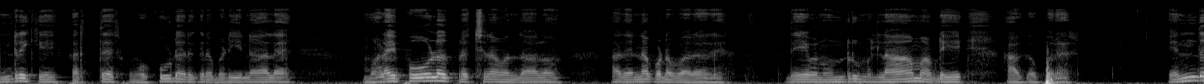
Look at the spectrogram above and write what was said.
இன்றைக்கு கர்த்தர் உங்கள் கூட இருக்கிறபடியினால் மலை போல பிரச்சனை வந்தாலும் அதை என்ன பண்ண போகிறாரு தேவன் ஒன்றும் இல்லாமல் அப்படியே ஆக்க போகிறார் எந்த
